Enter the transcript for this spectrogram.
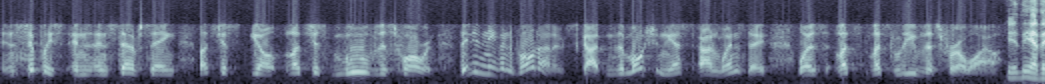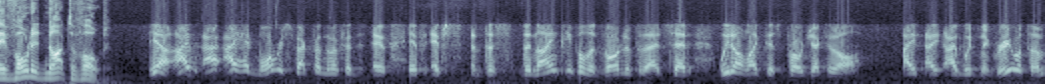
and simply and, instead of saying let's just you know let's just move this forward. They didn't even vote on it, Scott. The motion yes on Wednesday was let's let's leave this for a while. Yeah, they voted not to vote. Yeah, I, I, I had more respect for them if, it, if if if the the nine people that voted for that said we don't like this project at all. I, I, I wouldn't agree with them,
